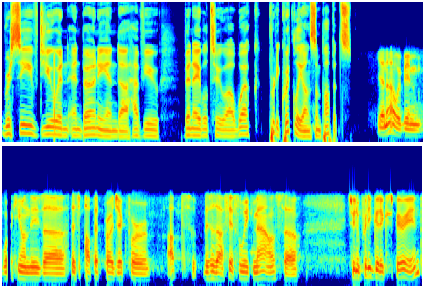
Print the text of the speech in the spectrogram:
received you and, and Bernie, and uh, have you been able to uh, work pretty quickly on some puppets? Yeah, no, we've been working on these uh, this puppet project for up to this is our fifth week now, so it's been a pretty good experience.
